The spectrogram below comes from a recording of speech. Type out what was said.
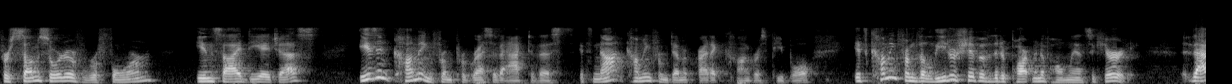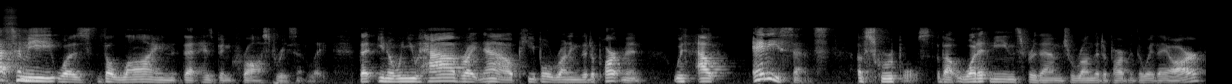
for some sort of reform inside DHS isn't coming from progressive activists. It's not coming from Democratic Congress people. It's coming from the leadership of the Department of Homeland Security that to me was the line that has been crossed recently. That, you know, when you have right now people running the department without any sense of scruples about what it means for them to run the department the way they are,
